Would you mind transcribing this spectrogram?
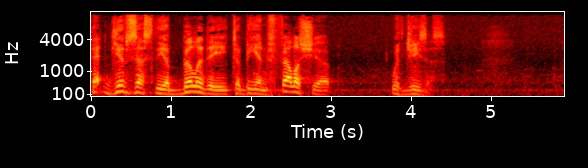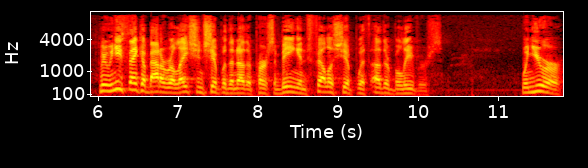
that gives us the ability to be in fellowship with Jesus. I mean, when you think about a relationship with another person, being in fellowship with other believers, when you are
